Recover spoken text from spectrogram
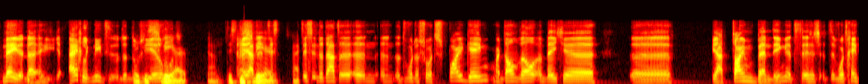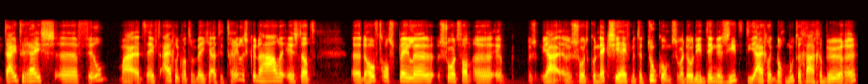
nee, eigenlijk niet. Dat doen ze heel sfeer. goed. Ja, het is de sfeer. Het is, het is inderdaad een, een, Het wordt een soort spy game, maar dan wel een beetje. Uh, ja, timebending. Het, is, het wordt geen tijdreisfilm. Maar het heeft eigenlijk wat we een beetje uit de trailers kunnen halen. Is dat uh, de hoofdrolspeler een soort van. Uh, ja, een soort connectie heeft met de toekomst. Waardoor hij dingen ziet die eigenlijk nog moeten gaan gebeuren.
